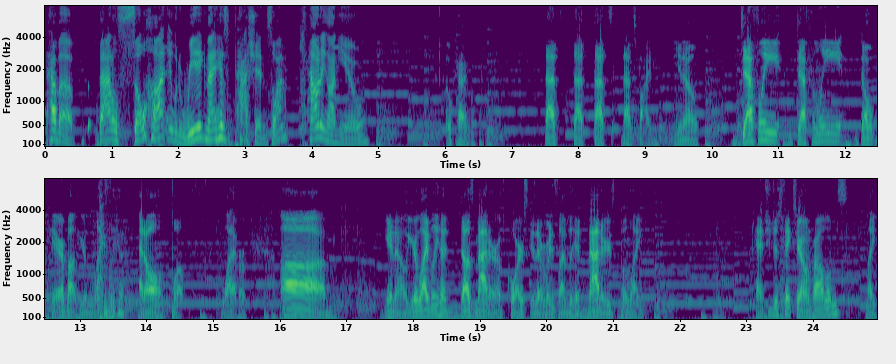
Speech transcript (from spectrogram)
have a battle so hot it would reignite his passion. So i'm counting on you. Okay. That's that that's that's fine you know? Definitely definitely don't care about your livelihood at all but whatever. Um you know, your livelihood does matter, of course, because everybody's livelihood matters, but like, can't you just fix your own problems? Like,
